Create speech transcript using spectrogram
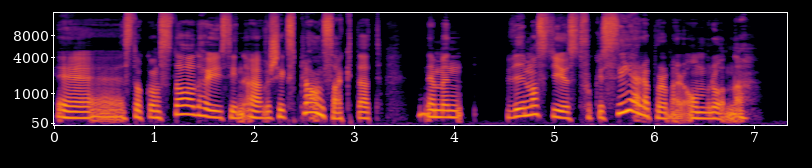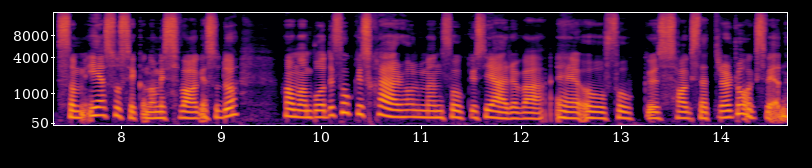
eh, Stockholms stad har ju i sin översiktsplan sagt att nej men, vi måste just fokusera på de här områdena som är socioekonomiskt svaga. Så då har man både Fokus Skärholmen, Fokus Järva eh, och Fokus Hagsätra och Rågsved.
